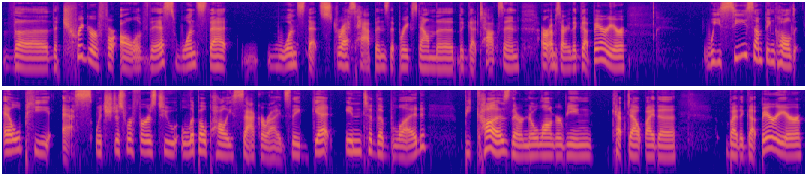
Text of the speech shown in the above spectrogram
the the trigger for all of this once that once that stress happens that breaks down the the gut toxin or I'm sorry the gut barrier we see something called LPS which just refers to lipopolysaccharides they get into the blood because they're no longer being kept out by the by the gut barrier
